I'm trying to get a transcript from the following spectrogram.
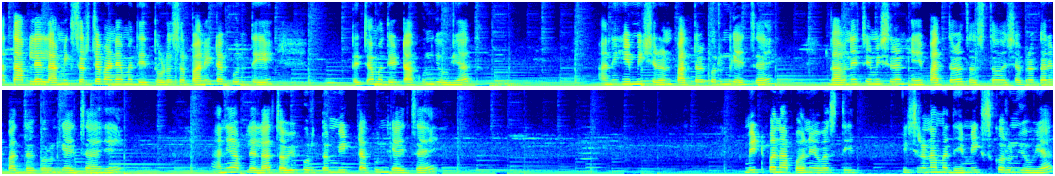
आता आपल्याला मिक्सरच्या भांड्यामध्ये थोडंसं पाणी टाकून ते त्याच्यामध्ये टाकून घेऊयात. आणि हे मिश्रण पातळ करून घ्यायचं आहे. गावण्याचे मिश्रण हे पातळच असतं अशा प्रकारे पातळ करून घ्यायचं आहे. आणि आपल्याला चवीपुरतं मीठ टाकून घ्यायचं आहे मीठ पण आपण व्यवस्थित मिश्रणामध्ये मिक्स करून घेऊयात.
